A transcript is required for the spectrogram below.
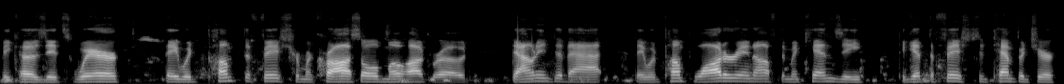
because it's where they would pump the fish from across Old Mohawk Road down into that. They would pump water in off the McKenzie to get the fish to temperature,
